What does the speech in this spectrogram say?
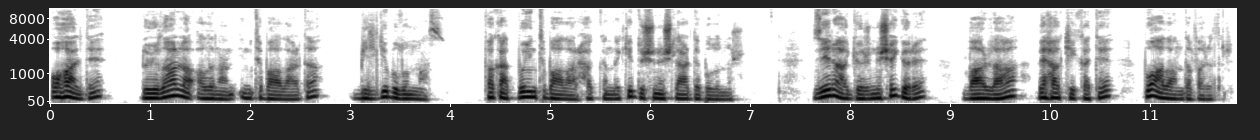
O halde duyularla alınan intibalarda bilgi bulunmaz. Fakat bu intibalar hakkındaki düşünüşlerde bulunur. Zira görünüşe göre varlığa ve hakikate bu alanda varılır.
